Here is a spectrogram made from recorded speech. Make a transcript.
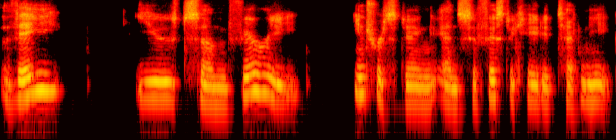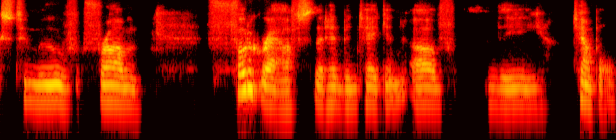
They used some very interesting and sophisticated techniques to move from photographs that had been taken of the temple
